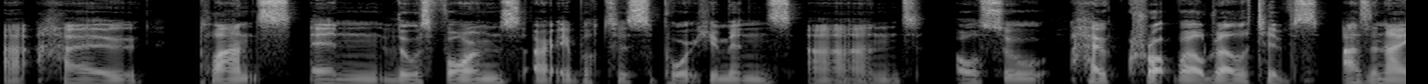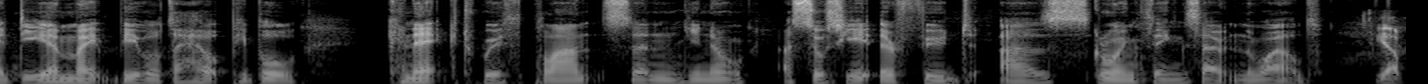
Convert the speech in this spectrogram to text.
at how plants in those forms are able to support humans and also how crop wild relatives as an idea might be able to help people connect with plants and you know associate their food as growing things out in the wild yep.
